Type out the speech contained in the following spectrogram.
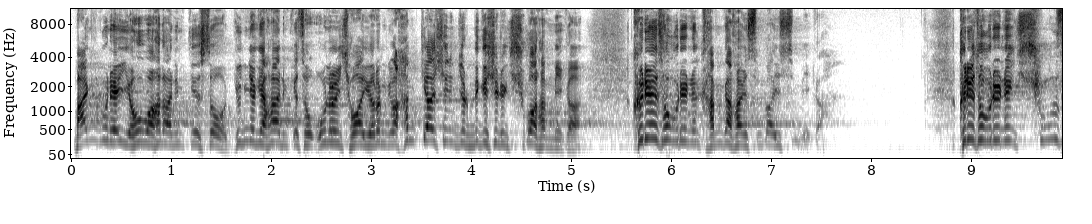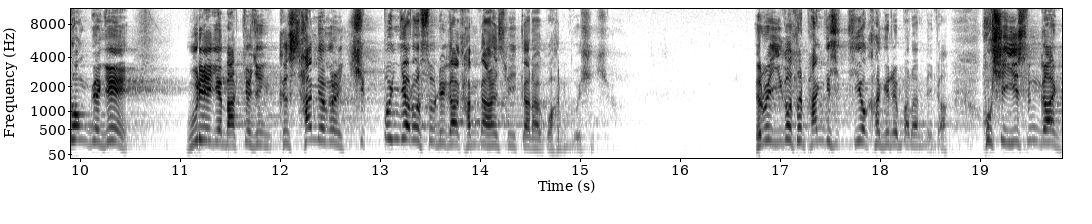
만군의 여호와 하나님께서 능력의 하나님께서 오늘 저와 여러분과 함께 하시는 줄 믿으시길 축원합니다. 그래서 우리는 감당할 수가 있습니다. 그래서 우리는 충성되게 우리에게 맡겨진 그 사명을 직분자로서 우리가 감당할 수 있다라고 하는 것이죠. 여러분 이것을 반드시 기억하기를 바랍니다. 혹시 이 순간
